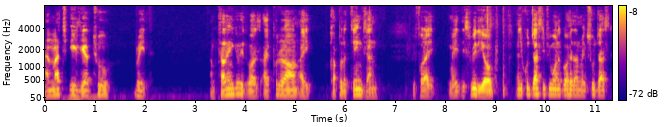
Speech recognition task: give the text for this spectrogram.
and much easier to breathe. I'm telling you, it was. I put it on a couple of things, and before I made this video, and you could just, if you want to go ahead and make sure, just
